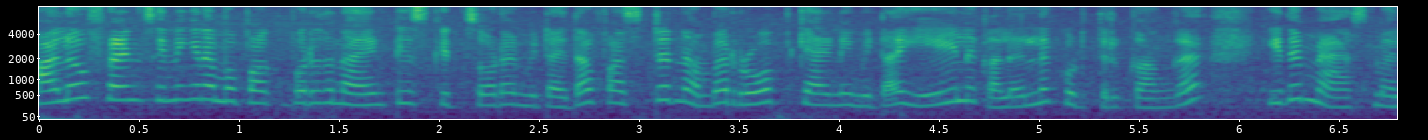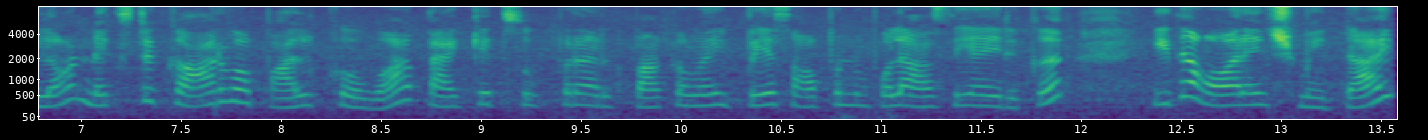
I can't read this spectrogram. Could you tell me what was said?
ஹலோ ஃப்ரெண்ட்ஸ் இன்றைக்கி நம்ம பார்க்க போகிறது நைன்டி கிட்ஸோட மிட்டாய் தான். ஃபஸ்ட்டு நம்ம ரோப் கேண்டி மிட்டாய் ஏழு கலரில் கொடுத்துருக்காங்க. இது மேஸ்மெலான் நெக்ஸ்ட்டு கார்வா பால்கோவா பேக்கெட் சூப்பராக இருக்குது பார்க்கவே இப்போயே சாப்பிட்ணும் போல் ஆசையாக இருக்குது இது ஆரஞ்சு மிட்டாய்.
